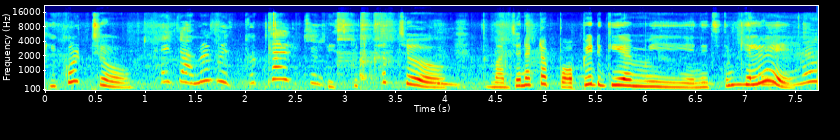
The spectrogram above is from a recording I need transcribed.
কি করছ? বিস্কুট খাচ্ছ খাচ্ছো? তোমার জন্য একটা পপিট গিয়ে আমি এনেছি। তুমি খেলবে? হ্যাঁ।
